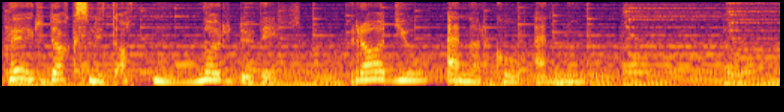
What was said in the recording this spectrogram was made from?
Hør Dagsnytt 18 når du vil. Radio NRK Radio.nrk.no.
